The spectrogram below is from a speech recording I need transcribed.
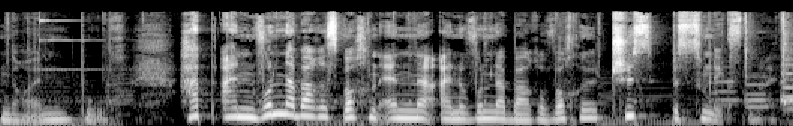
neuen Buch. Habt ein wunderbares Wochenende, eine wunderbare Woche. Tschüss, bis zum nächsten Mal.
